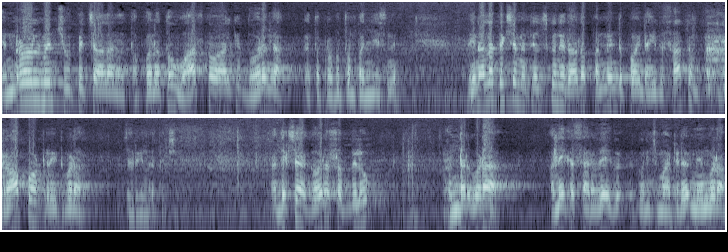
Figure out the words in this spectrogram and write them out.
ఎన్రోల్మెంట్ చూపించాలన్న తపనతో వాస్తవాలకి దూరంగా గత ప్రభుత్వం పనిచేసింది. దీనివల్ల అధ్యక్ష మేము తెలుసుకుంది దాదాపు పన్నెండు పాయింట్ ఐదు శాతం డ్రాప్ అవుట్ రేట్ కూడా జరిగింది అధ్యక్ష. అధ్యక్ష గౌరవ సభ్యులు అందరు కూడా అనేక సర్వే గురించి మాట్లాడారు. మేము కూడా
